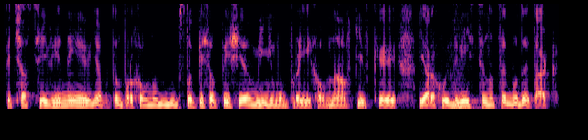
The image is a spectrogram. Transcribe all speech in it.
Під час цієї війни я там порахував ну, 150 тисяч я мінімум проїхав на автівки. Я рахую 200, ну це буде так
